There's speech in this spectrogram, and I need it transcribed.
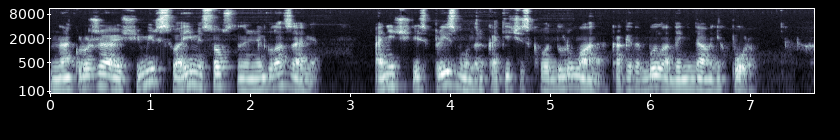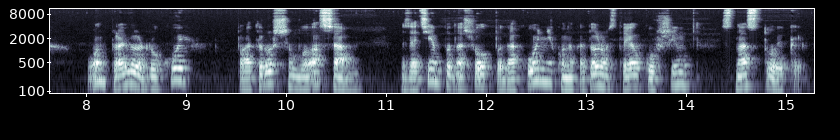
на окружающий мир своими собственными глазами, а не через призму наркотического дурмана, как это было до недавних пор. Он провел рукой по отросшим волосам, затем подошел к подоконнику, на котором стоял кувшин с настойкой –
